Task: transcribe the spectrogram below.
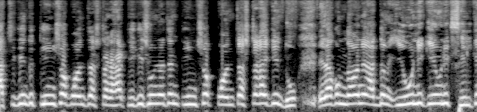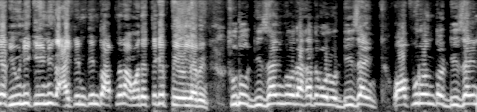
আজকে কিন্তু তিনশো পঞ্চাশ টাকা। হ্যাঁ ঠিকই শুনেছেন, তিনশো পঞ্চাশ টাকায় কিন্তু এরকম ধরনের একদম ইউনিক ইউনিক সিল্কের ইউনিক ইউনিক আইটেম কিন্তু আপনারা আমাদের থেকে পেয়ে যাবেন। শুধু ডিজাইনগুলো দেখাতে বলব ডিজাইন অপুরন্ত ডিজাইন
